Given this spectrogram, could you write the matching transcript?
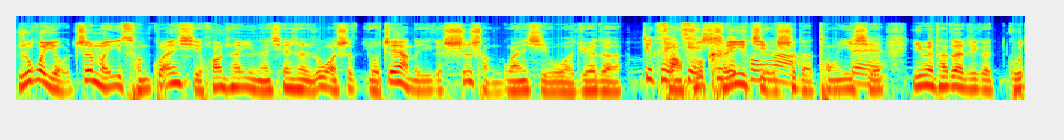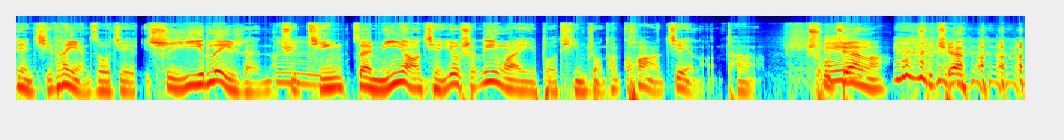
如果有这么一层关系，荒川一男先生如果是有这样的一个师承关系，我觉得仿佛可以解释的通一些，因为他在这个古典吉他演奏界是一类人去嗯听，在民谣界又是另外一波听众，他跨界了，他。出卷了，出卷了，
